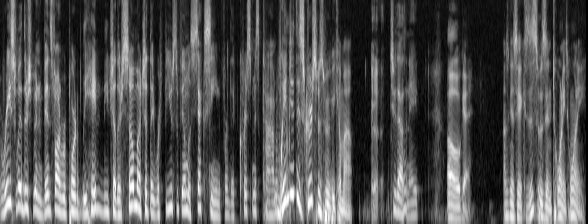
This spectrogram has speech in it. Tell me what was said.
Reese Witherspoon and Vince Vaughn reportedly hated each other so much that they refused to film a sex scene for the Christmas comedy. When did this Christmas movie come out? 2008. Oh, okay. I was gonna say because this was in 2020.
